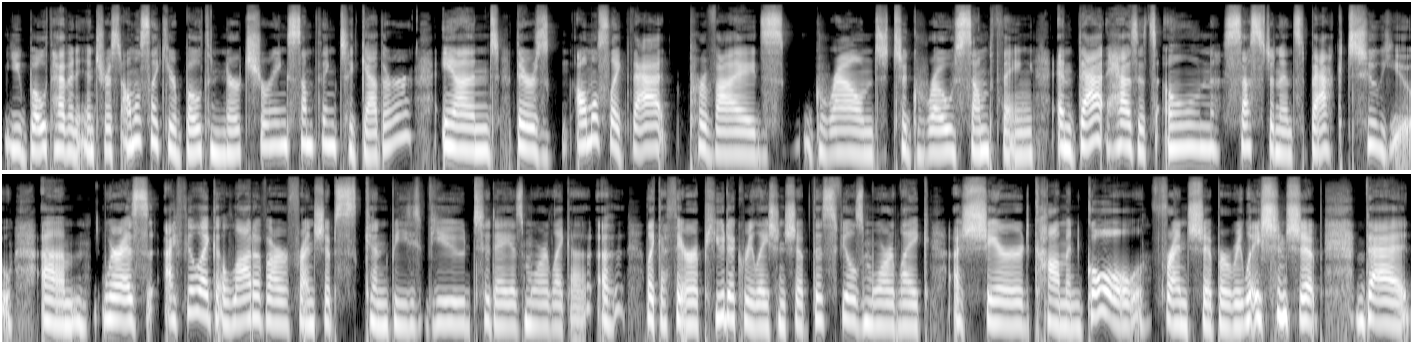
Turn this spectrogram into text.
you both have an interest almost like you're both nurturing something together. And there's almost like that provides ground to grow something, and that has its own sustenance back to you. Um, whereas I feel like a lot of our friendships can be viewed today as more like a, a like a therapeutic relationship. This feels more like a shared common goal friendship or relationship that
